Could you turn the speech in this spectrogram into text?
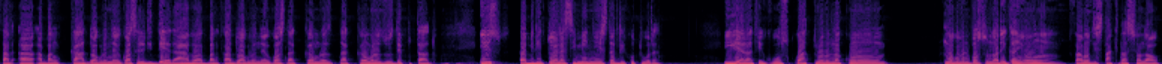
sabe, a, a bancada do agronegócio, liderava a bancada do agronegócio na Câmara, na Câmara dos Deputados. Isso habilitou ela a ser ministra da Agricultura. E ela ficou os quatro anos lá com no governo Bolsonaro e ganhou um, sabe, um destaque nacional.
